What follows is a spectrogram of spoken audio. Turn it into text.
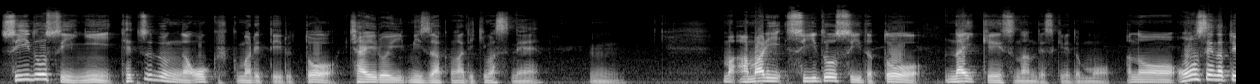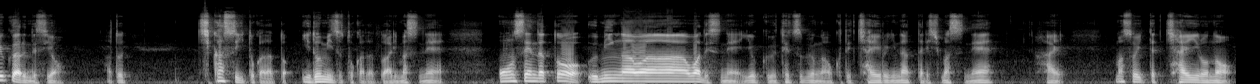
水道水に鉄分が多く含まれていると茶色い水垢ができますね。うん。まあ、あまり水道水だとないケースなんですけれども、あの、温泉だとよくあるんですよ。あと、地下水とかだと、井戸水とかだとありますね。温泉だと海側はですね、よく鉄分が多くて茶色になったりしますね。はい。まあそういった茶色の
